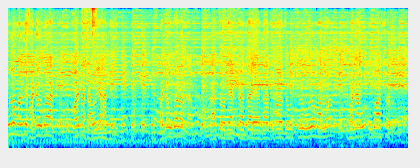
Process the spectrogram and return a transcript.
उलो मारचे फाटीं उबो रावता तो कळटा सावळी आहा ती फाटल्या उभं राहतात. रात एकटा येता येता तुम्हाला तो उलो मारलो ते फाटल्या उभा असतात.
